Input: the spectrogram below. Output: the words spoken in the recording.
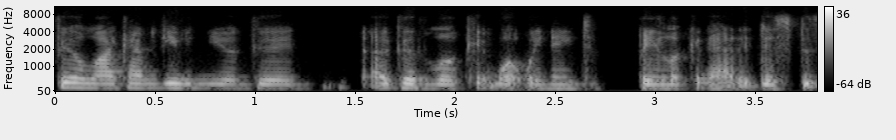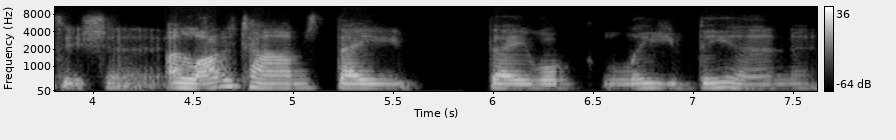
feel like I'm giving you a good a good look at what we need to be looking at at disposition. A lot of times they they will leave then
